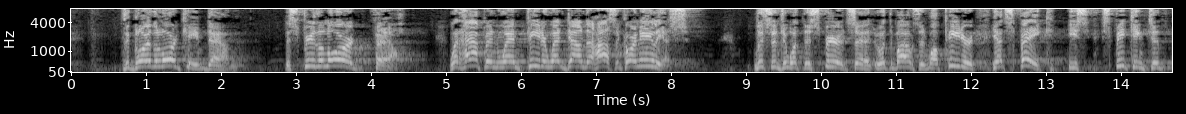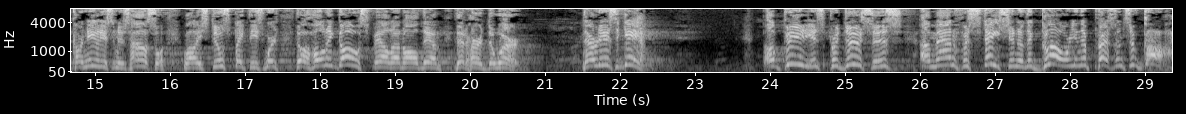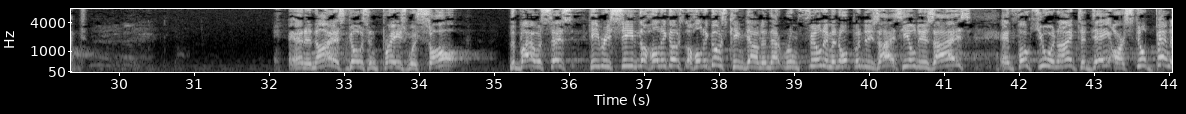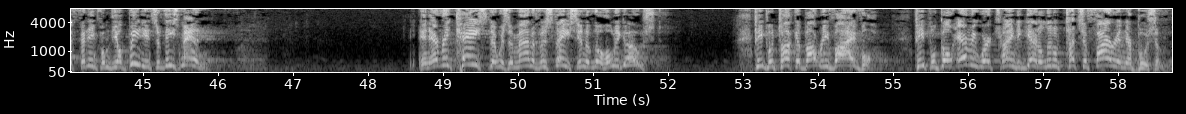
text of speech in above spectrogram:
The glory of the Lord came down. The Spirit of the Lord fell. What happened when Peter went down to the house of Cornelius? Listen to what the Spirit said, what the Bible said. While Peter yet spake, he's speaking to Cornelius and his household. While he still spake these words, the Holy Ghost fell on all them that heard the word. There it is again. Obedience produces a manifestation of the glory and the presence of God. And ananias goes and prays with Saul. The Bible says he received the Holy Ghost. The Holy Ghost came down in that room, filled him and opened his eyes, healed his eyes. And folks, you and I today are still benefiting from the obedience of these men. In every case, there was a manifestation of the Holy Ghost. People talk about revival. People go everywhere trying to get a little touch of fire in their bosom.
